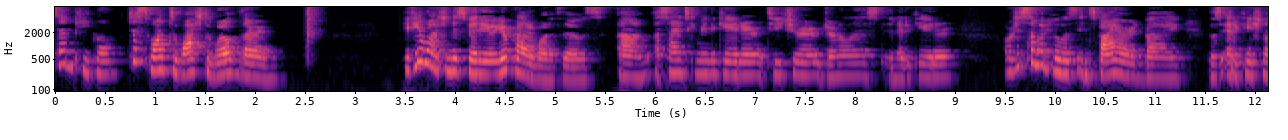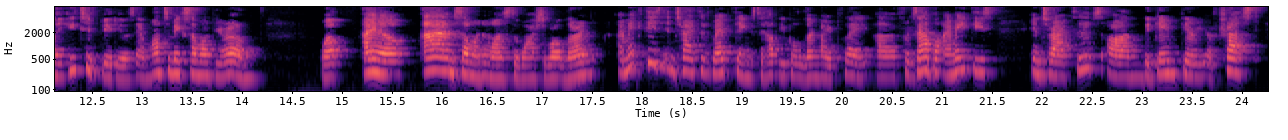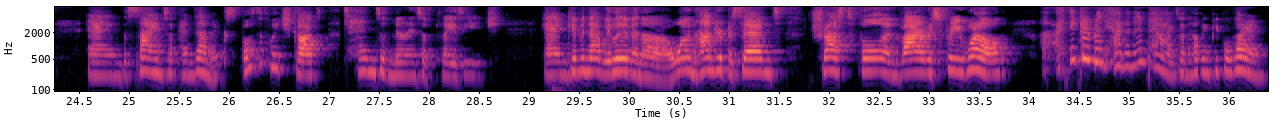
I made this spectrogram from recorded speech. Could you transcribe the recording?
Some people just want to watch the world learn. If you're watching this video, you're probably one of those. Um, a science communicator, a teacher, a journalist, an educator, or just someone who was inspired by those educational YouTube videos and want to make some of your own. Well, I know I'm someone who wants to watch the world learn. I make these interactive web things to help people learn by play. Uh, for example, I made these interactives on the game theory of trust and the science of pandemics, both of which got tens of millions of plays each. And given that we live in a 100% trustful and virus-free world, I think I really had an impact on helping people learn.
